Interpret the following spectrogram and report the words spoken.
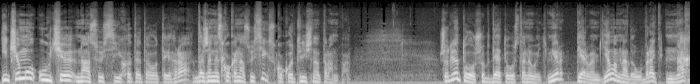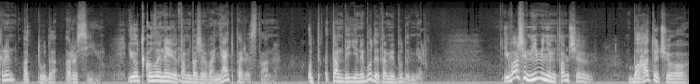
І чому уче нас усіх от эта от ігра, даже не сколько нас усіх, сколько от лично Трампа. Що для того, щоб де-то установити мир, першим ділом треба убрати нахрен оттуда Росію. І от коли нею там даже вонять перестане, от там, де її не буде, там і буде мир. І вашим іменем там ще багато чого.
